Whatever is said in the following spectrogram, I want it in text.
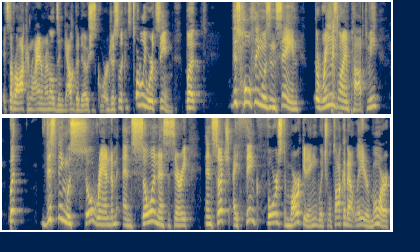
it's The Rock and Ryan Reynolds and Gal Gadot. She's gorgeous. Like it's totally worth seeing. But this whole thing was insane. The Reigns line popped me, but this thing was so random and so unnecessary and such, I think, forced marketing, which we'll talk about later more.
